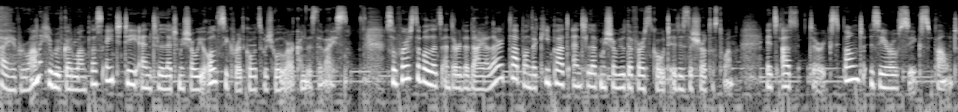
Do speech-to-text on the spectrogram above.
Hi everyone, here we've got OnePlus 8T and let me show you all secret codes which will work on this device. So first of all let's enter the dialer, tap on the keypad and let me show you the first code, it is the shortest one. It's asterisk pound 06 pound.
